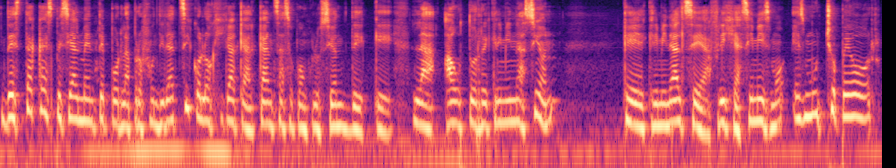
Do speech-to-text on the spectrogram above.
destaca especialmente por la profundidad psicológica que alcanza su conclusión de que la autorrecriminación que el criminal se aflige a sí mismo es mucho peor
